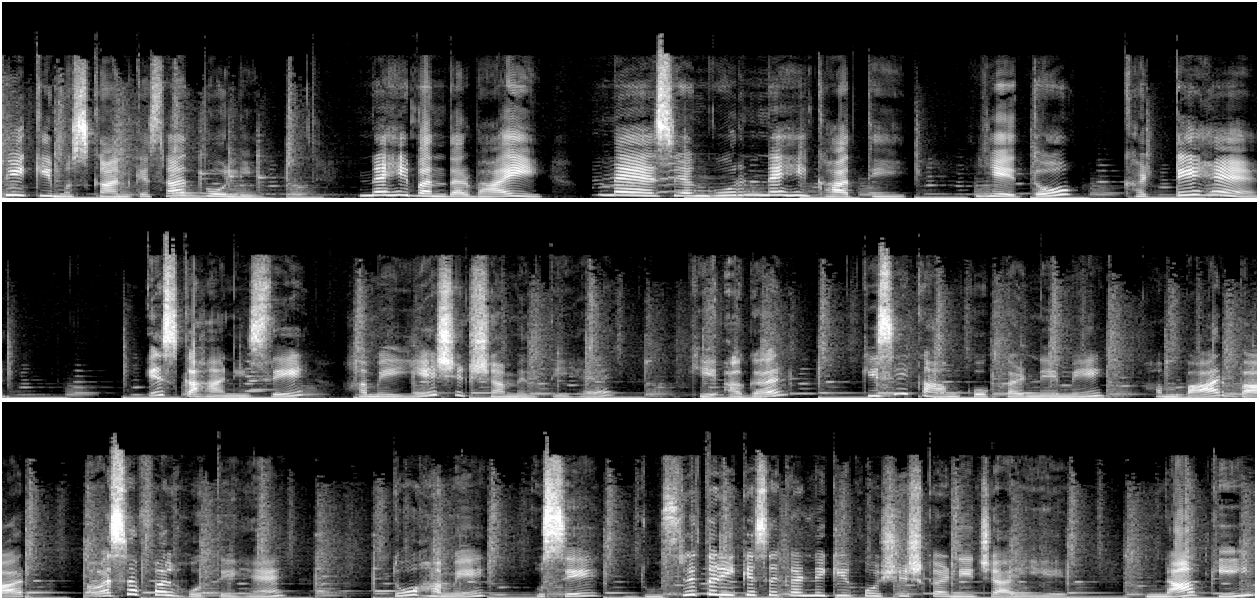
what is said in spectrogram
फीकी मुस्कान के साथ बोली, नहीं बंदर भाई मैं ऐसे अंगूर नहीं खाती। ये तो खट्टे हैं। इस कहानी से हमें ये शिक्षा मिलती है कि अगर किसी काम को करने में हम बार बार असफल होते हैं तो हमें उसे दूसरे तरीके से करने की कोशिश करनी चाहिए, ना कि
